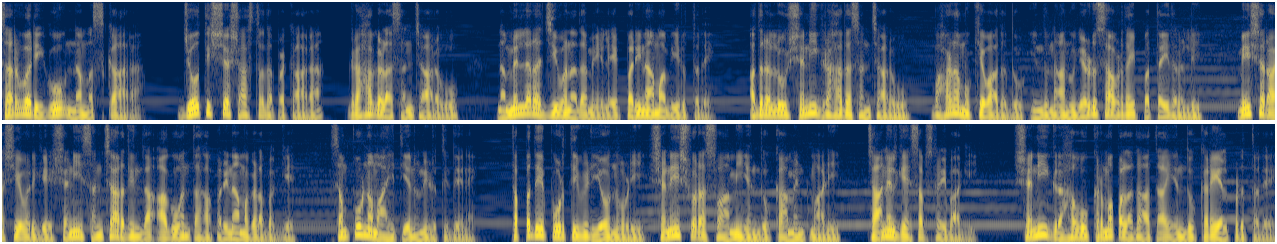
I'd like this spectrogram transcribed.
ಸರ್ವರಿಗೂ ನಮಸ್ಕಾರ. ಜ್ಯೋತಿಷ್ಯ ಶಾಸ್ತ್ರದ ಪ್ರಕಾರ ಗ್ರಹಗಳ ಸಂಚಾರವು ನಮ್ಮೆಲ್ಲರ ಜೀವನದ ಮೇಲೆ ಪರಿಣಾಮ ಬೀರುತ್ತದೆ. ಅದರಲ್ಲೂ ಶನಿ ಗ್ರಹದ ಸಂಚಾರವು ಬಹಳ ಮುಖ್ಯವಾದದ್ದು. ಇಂದು ನಾನು ಎರಡು ಸಾವಿರದ ಇಪ್ಪತ್ತೈದರಲ್ಲಿ ಮೇಷರಾಶಿಯವರಿಗೆ ಶನಿ ಸಂಚಾರದಿಂದ ಆಗುವಂತಹ ಪರಿಣಾಮಗಳ ಬಗ್ಗೆ ಸಂಪೂರ್ಣ ಮಾಹಿತಿಯನ್ನು ನೀಡುತ್ತಿದ್ದೇನೆ. ತಪ್ಪದೇ ಪೂರ್ತಿ ವಿಡಿಯೋ ನೋಡಿ ಶನೇಶ್ವರ ಸ್ವಾಮಿ ಎಂದು ಕಾಮೆಂಟ್ ಮಾಡಿ ಚಾನೆಲ್ಗೆ ಸಬ್ಸ್ಕ್ರೈಬ್ ಆಗಿ. ಶನಿ ಗ್ರಹವು ಕರ್ಮಫಲದಾತ ಎಂದು ಕರೆಯಲ್ಪಡುತ್ತದೆ.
